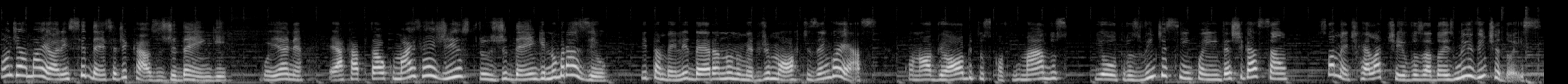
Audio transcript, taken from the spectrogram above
onde há maior incidência de casos de dengue. Goiânia é a capital com mais registros de dengue no Brasil e também lidera no número de mortes em Goiás com nove óbitos confirmados e outros 25 em investigação, somente relativos a 2022.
